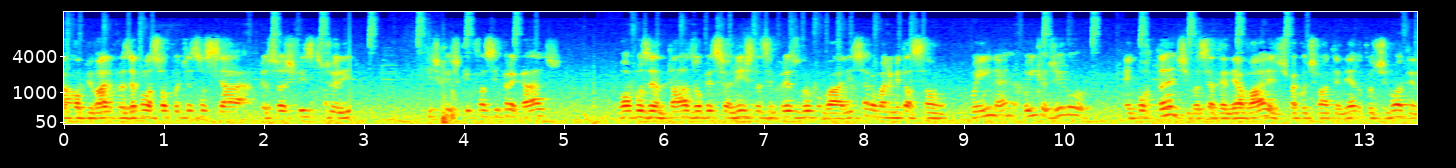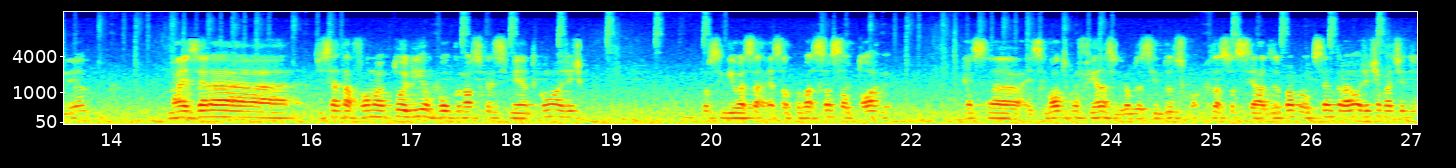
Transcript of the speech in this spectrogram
A Copivale, por exemplo, ela só podia associar pessoas físicas e jurídicas que fossem empregados ou aposentados ou pensionistas empresas do Grupo Vale. Isso era uma limitação ruim, né? Ruim que eu digo, é importante você atender a Vale, a gente vai continuar atendendo, continua atendendo, mas era, de certa forma, tolia um pouco o nosso crescimento. Como a gente conseguiu essa, essa aprovação, essa outorga, essa, esse voto de confiança, digamos assim, dos, dos associados do próprio Banco Central, a gente, a partir de,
